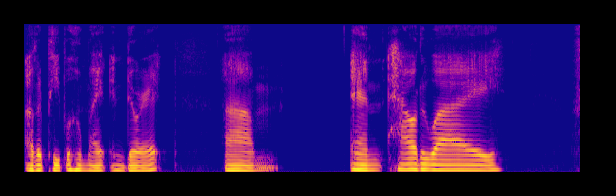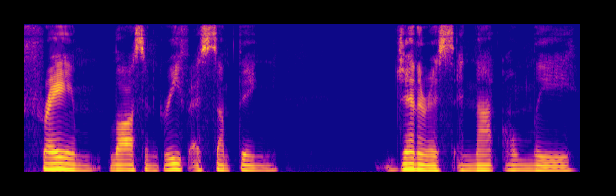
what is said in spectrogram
other people who might endure it? Um, and how do I frame loss and grief as something generous and not only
